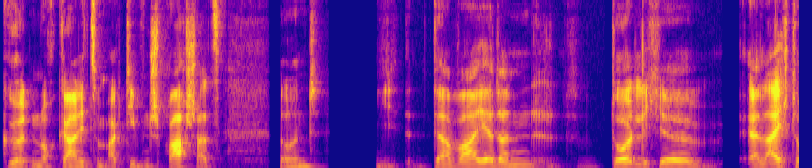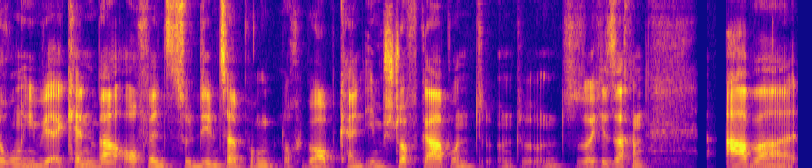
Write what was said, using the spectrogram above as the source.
gehörten noch gar nicht zum aktiven Sprachschatz. Und da war ja dann deutliche Erleichterung irgendwie erkennbar, auch wenn es zu dem Zeitpunkt noch überhaupt keinen Impfstoff gab und, und, und solche Sachen. Aber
